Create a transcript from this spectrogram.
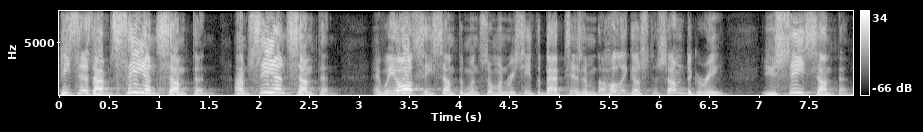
He says, I'm seeing something. I'm seeing something. And we all see something when someone receives the baptism of the Holy Ghost to some degree. You see something.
